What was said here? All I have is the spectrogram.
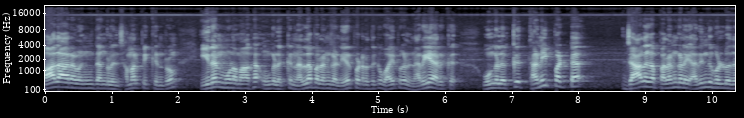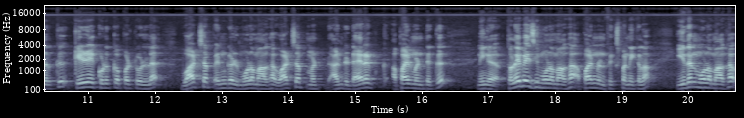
பாதார வந்தங்களில் சமர்ப்பிக்கின்றோம். இதன் மூலமாக உங்களுக்கு நல்ல பலன்கள் ஏற்படுறதுக்கு வாய்ப்புகள் நிறையா இருக்குது உங்களுக்கு தனிப்பட்ட ஜாதக பலன்களை அறிந்து கொள்வதற்கு கீழே கொடுக்கப்பட்டுள்ள வாட்ஸ்அப் எண்கள் மூலமாக வாட்ஸ்அப் அண்டு டைரக்ட் அப்பாயின்மெண்ட்டுக்கு நீங்கள் தொலைபேசி மூலமாக அப்பாயின்மெண்ட் ஃபிக்ஸ் பண்ணிக்கலாம். இதன் மூலமாக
